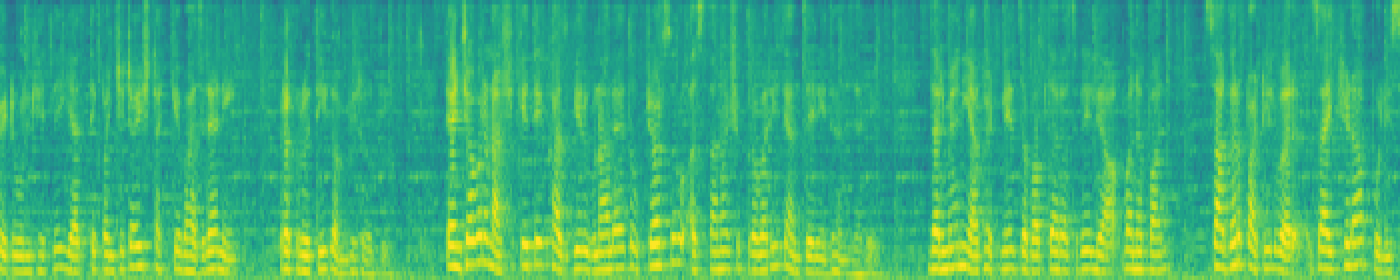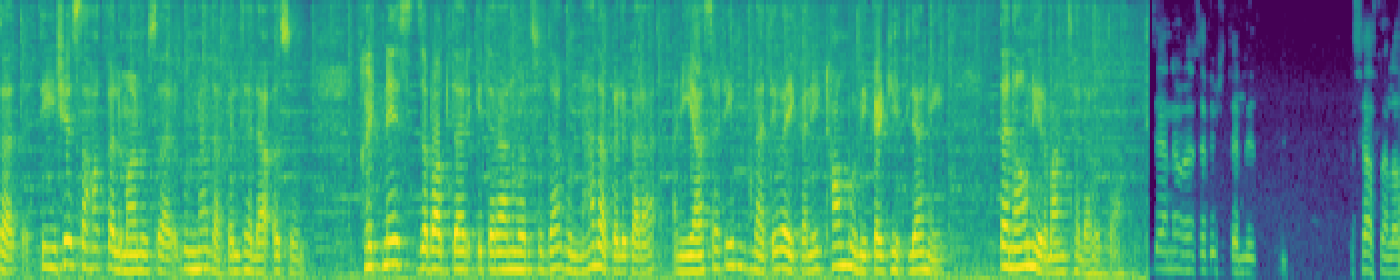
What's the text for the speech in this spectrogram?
पेटवून घेतले. यात ते पंचेचाळीस टक्के भाजल्याने प्रकृती गंभीर होती. त्यांच्यावर नाशिक येथे खाजगी रुग्णालयात उपचार सुरू असताना शुक्रवारी त्यांचे निधन झाले. दरम्यान या घटनेत जबाबदार असलेल्या वनपाल सागर पाटीलवर जायखेडा पोलिसात तीनशे सहा कलमानुसार गुन्हा दाखल झाला असून घटनेस जबाबदार इतरांवर सुद्धा गुन्हा दाखल करा आणि यासाठी नातेवाईकांनी ठाम भूमिका घेतल्याने तणाव निर्माण झाला होता. दिवशी त्यांनी शासनाला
